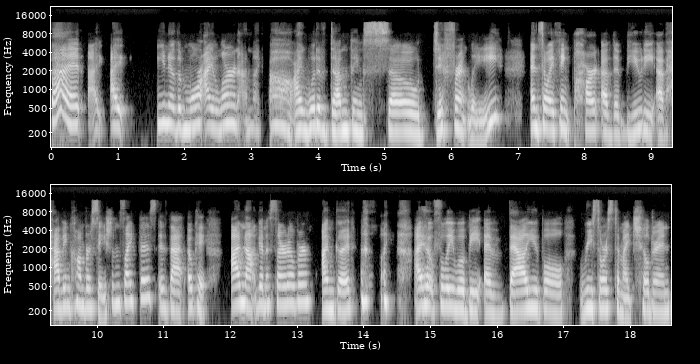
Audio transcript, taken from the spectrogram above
but I, I, you know, the more I learn, I'm like, oh, I would have done things so differently. And so I think part of the beauty of having conversations like this is that, okay, I'm not going to start over. I'm good. I hopefully will be a valuable resource to my children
